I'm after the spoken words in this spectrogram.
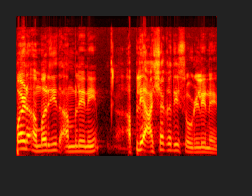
पण अमरजित आंबलेने आपली आशा कधी सोडली नाही.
